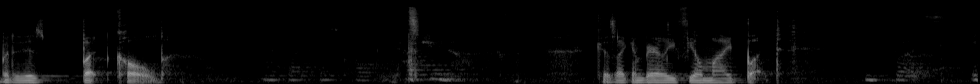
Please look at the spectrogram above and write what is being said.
But it is butt cold My butt is cold. How'd you know? because I can barely feel my butt. Butts.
